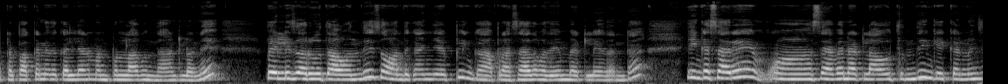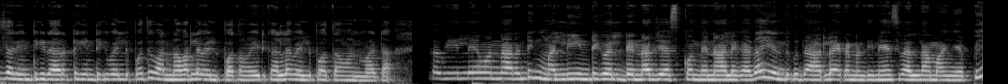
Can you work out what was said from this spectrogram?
అక్కడ పక్కన ఏదో కళ్యాణ మండపం లాగా ఉంది దాంట్లోనే. పెళ్ళి జరుగుతూ ఉంది. సో అందుకని చెప్పి ఇంకా ప్రసాదం అదేం పెట్టలేదంట. ఇంకా సరే సెవెన్ అట్లా అవుతుంది. ఇంక ఇక్కడ నుంచి సరే ఇంటికి డైరెక్ట్గా ఇంటికి వెళ్ళిపోతే వన్ అవర్లో వెళ్ళిపోతాం. ఎయిట్ కల్లా వెళ్ళిపోతాం అనమాట ఇంకా వీళ్ళు ఏమన్నారంటే ఇంక మళ్ళీ ఇంటికి వెళ్ళి డిన్నర్ చేసుకొని తినాలి కదా. ఎందుకు దారిలో ఎక్కడ తినేసి వెళ్దామని చెప్పి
